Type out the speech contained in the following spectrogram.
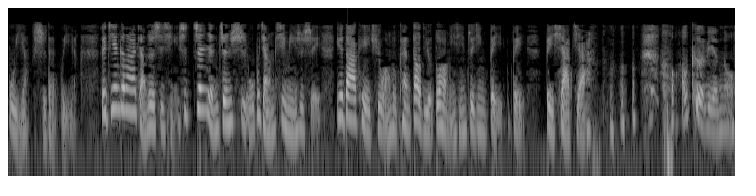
不一样，时代不一样，所以今天跟大家讲这个事情是真人真事，我不讲姓名是谁，因为大家可以去网络看到底有多少明星最近被被被下架，好 好可怜哦。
